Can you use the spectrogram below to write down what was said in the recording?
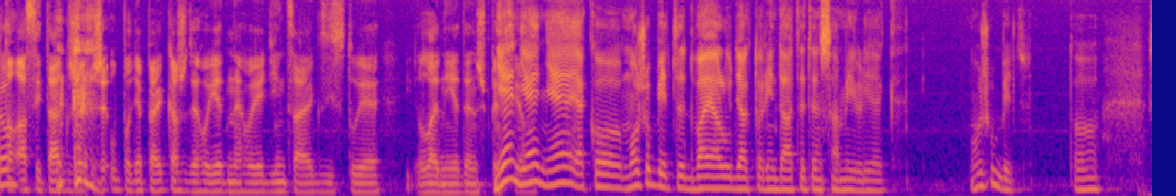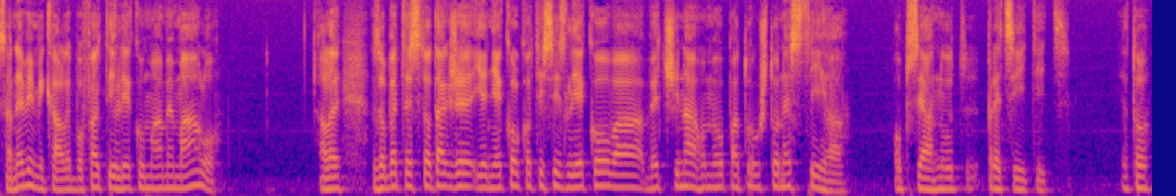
hovoril. to asi tak, že, že úplne pre každého jedného jedinca existuje len jeden Nie, špeciál. nie, nie, ako môžu byť dvaja ľudia, ktorým dáte ten samý liek. Môžu byť. To sa nevymyká, lebo fakt tých liekov máme málo. Ale zoberte si to tak, že je niekoľko tisíc liekov a väčšina homeopatov už to nestíha obsiahnuť, precítiť. Je to,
